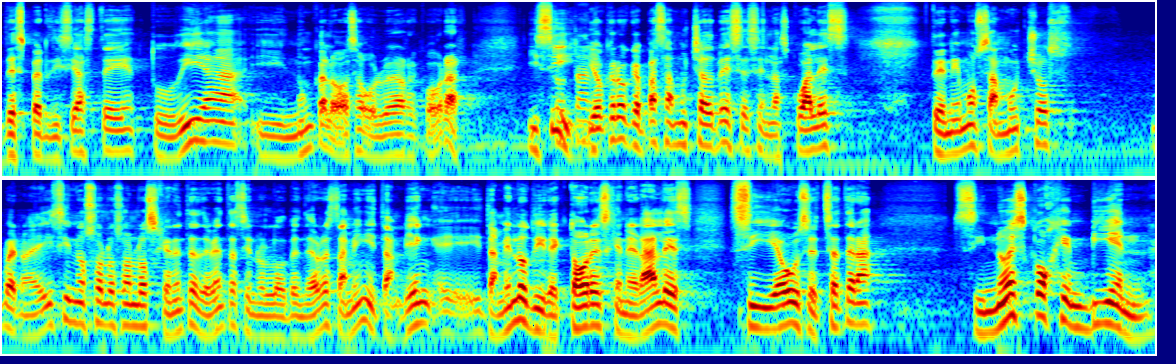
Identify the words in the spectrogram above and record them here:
desperdiciaste tu día y nunca lo vas a volver a recobrar. Y sí, Total. yo creo que pasa muchas veces en las cuales tenemos a muchos, bueno, ahí sí no solo son los gerentes de ventas, sino los vendedores también y también, eh, y también los directores generales, CEOs, etcétera. Si no escogen bien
